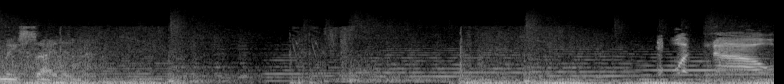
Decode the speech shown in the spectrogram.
Enemy sighted. What now?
